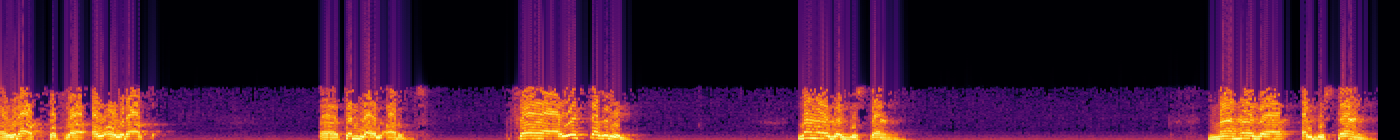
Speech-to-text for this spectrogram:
أوراق صفراء أو أوراق آه، تملأ الأرض. فيستغرب ما هذا البستان؟ ما هذا البستان؟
